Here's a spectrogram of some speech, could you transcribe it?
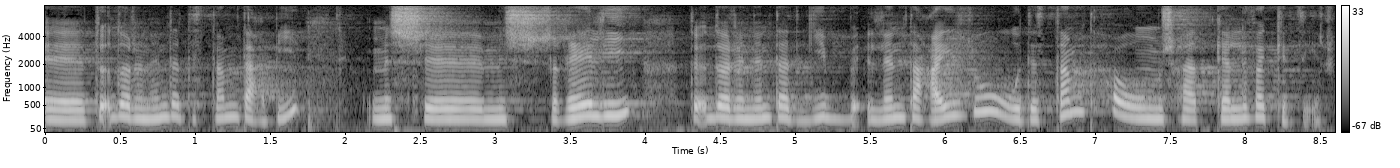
آه، تقدر إن أنت تستمتع بيه. مش آه، مش غالي تقدر إن أنت تجيب اللي أنت عايزه وتستمتع ومش هتكلفك كتير.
